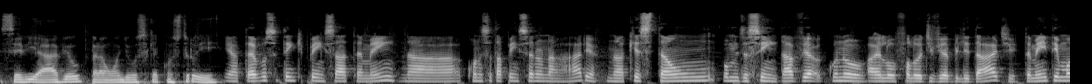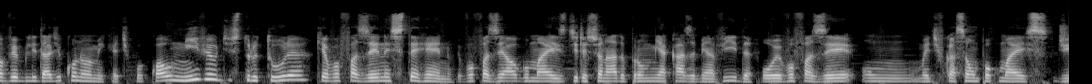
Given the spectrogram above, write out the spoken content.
ser viável para onde você quer construir. E até você tem que pensar também na quando você está pensando na área, na questão, vamos dizer assim, da via... quando a Elo falou de viabilidade, também tem uma viabilidade econômica, é tipo, qual o nível de estrutura que eu vou fazer nesse terreno? Eu vou fazer algo mais direcionado para minha casa, minha vida, ou eu vou fazer um, uma edificação um pouco mais de,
